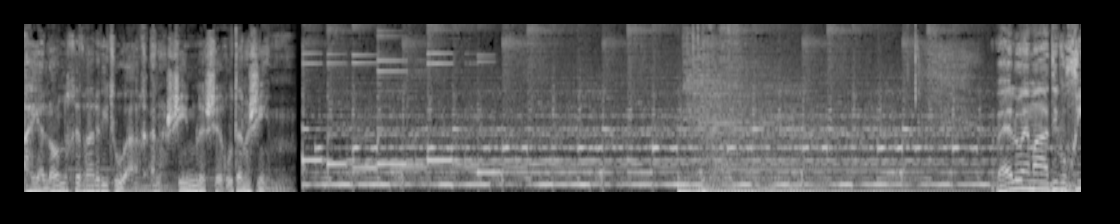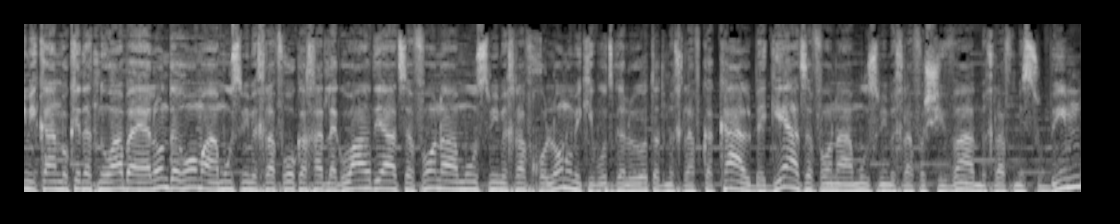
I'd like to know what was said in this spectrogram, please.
איילון חברה לביטוח, אנשים לשירות אנשים. ואלו הם הדיווחים מכאן, מוקד התנועה באיילון דרום העמוס ממחלף רוקח עד לגוארדיה, צפון העמוס ממחלף חולון ומקיבוץ גלויות עד מחלף קק"ל, בגאה הצפון העמוס ממחלף השיבה עד מחלף מסובים,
